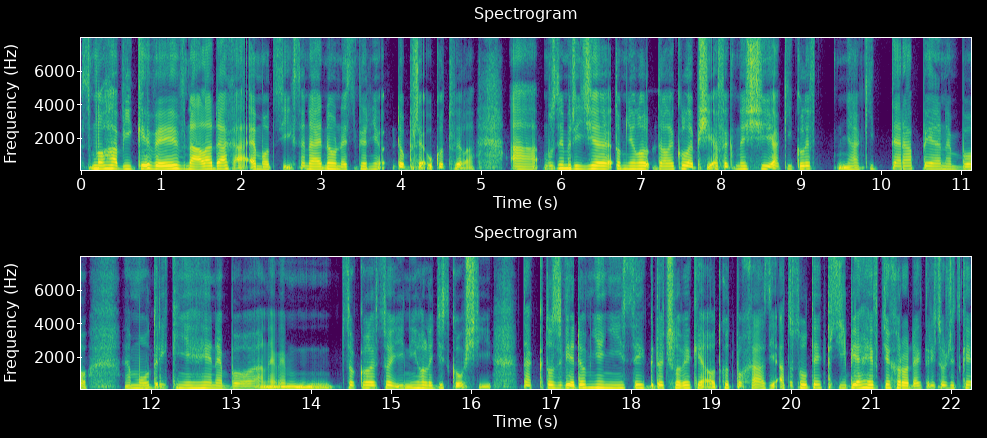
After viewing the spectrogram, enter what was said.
s mnoha výkyvy v náladách a emocích se najednou nesmírně dobře ukotvila. A musím říct, že to mělo daleko lepší efekt než jakýkoliv nějaký terapie nebo moudré knihy nebo já nevím, cokoliv, co jiného lidi zkouší, tak to zvědomění si, kdo člověk je a odkud pochází. A to jsou ty příběhy v těch rodech, které jsou vždycky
